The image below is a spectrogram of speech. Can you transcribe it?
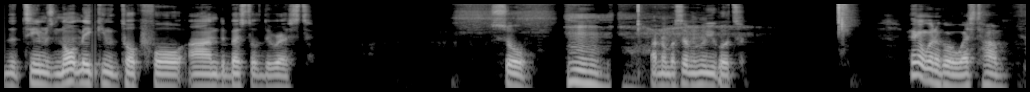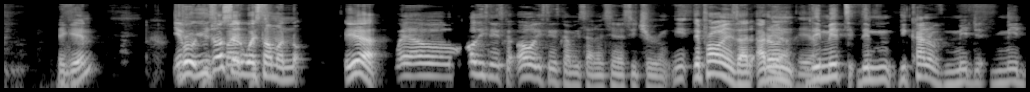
the teams not making the top four and the best of the rest? So Hmm. at number seven, who you got think I'm going to go West Ham. again, Yep, bro? You just said West Ham and not. Yeah, Well, all these things, all these things can be simultaneously true. The, the problem is that I don't Yeah, yeah. the mid the, the kind of mid mid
